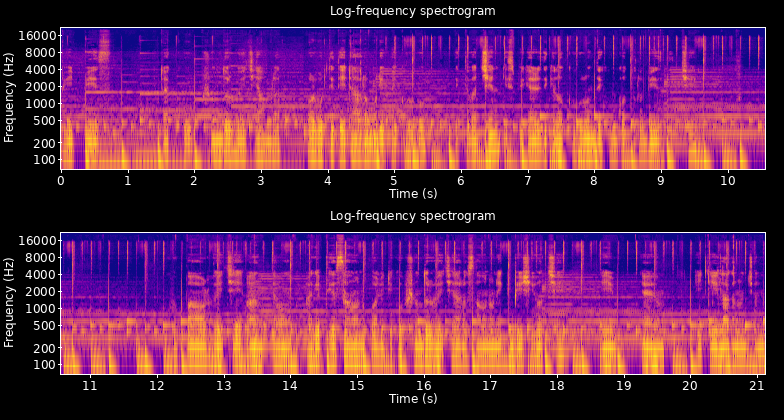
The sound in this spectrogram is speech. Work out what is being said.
ভিট বেস এটা খুব সুন্দর হয়েছে। আমরা পরবর্তীতে এটা আরও মডিফাই করব। দেখতে পাচ্ছেন স্পিকারের দিকে লক্ষ্য করুন, দেখুন কতটা বেস দিচ্ছে। খুব পাওয়ার হয়েছে এবং আগের থেকে সাউন্ড কোয়ালিটি খুব সুন্দর হয়েছে। আরও সাউন্ড অনেক বেশি হচ্ছে এই এটি লাগানোর জন্য।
